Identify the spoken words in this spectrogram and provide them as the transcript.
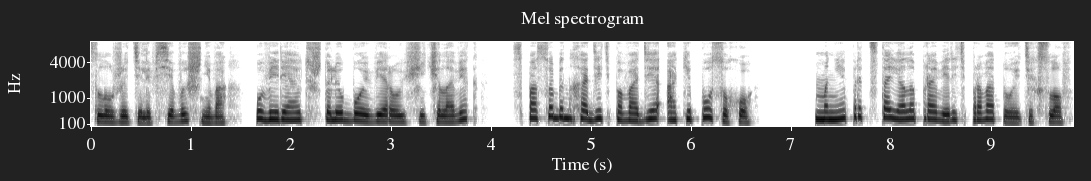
Служители Всевышнего уверяют, что любой верующий человек способен ходить по воде аки посуху. Мне предстояло проверить правоту этих слов.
